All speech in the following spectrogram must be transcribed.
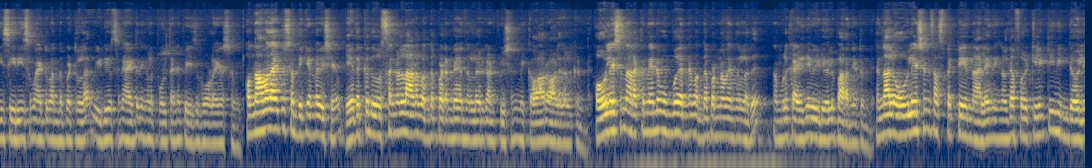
ഈ സീരീസുമായിട്ട് ബന്ധപ്പെട്ടുള്ള വീഡിയോസിനായിട്ട് നിങ്ങൾ ഇപ്പോൾ തന്നെ പേജ് ഫോളോ ചെയ്യാൻ ശ്രമിക്കും ഒന്നാമതായിട്ട് ശ്രദ്ധിക്കേണ്ട വിഷയം ഏതൊക്കെ ദിവസങ്ങളിലാണ് ബന്ധപ്പെടേണ്ടത് എന്നുള്ള ഒരു കൺഫ്യൂഷൻ മിക്കവാറും ആളുകൾക്കുണ്ട്. ഓവുലേഷൻ നടക്കുന്നതിന് മുമ്പ് തന്നെ ബന്ധപ്പെടണം എന്നുള്ളത് നമ്മൾ കഴിഞ്ഞ വീഡിയോയിൽ പറഞ്ഞിട്ടുണ്ട്. എന്നാൽ ഓവുലേഷൻ സസ്പെക്ട് ചെയ്യുന്നാലേ നിങ്ങളുടെ ഫെർട്ടിലിറ്റി വിൻഡോയിൽ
